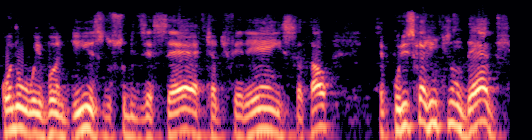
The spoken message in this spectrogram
quando o Ivan diz do sub-17, a diferença tal, é por isso que a gente não deve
